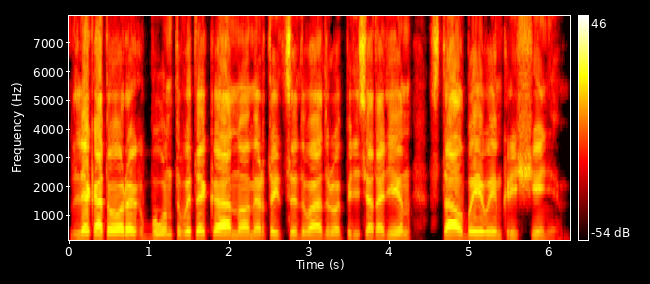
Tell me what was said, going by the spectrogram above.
«Для которых бунт ВТК номер 32-51 стал боевым крещением».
